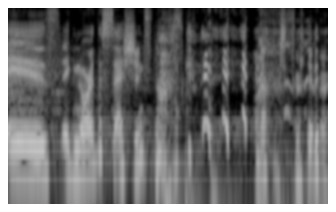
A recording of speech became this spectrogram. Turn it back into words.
is ignore the sessions. No, I'm just kidding. No, I'm just kidding. Um,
